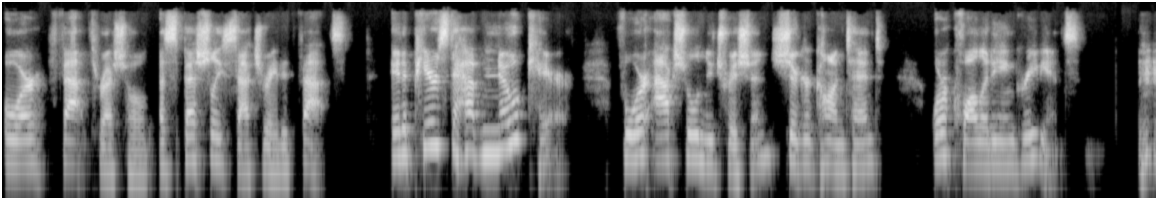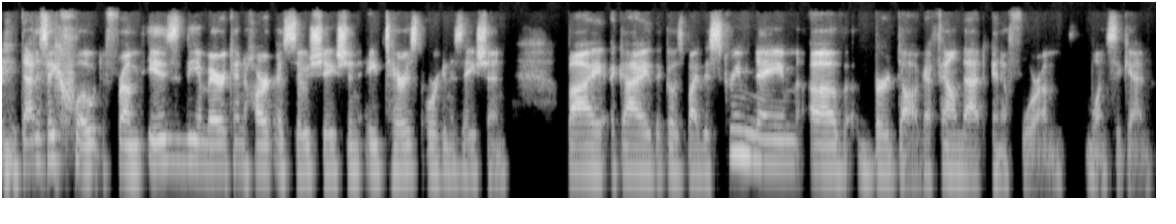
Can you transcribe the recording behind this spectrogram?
or fat threshold, especially saturated fats. It appears to have no care for actual nutrition, sugar content, or quality ingredients. that is a quote from Is the American Heart Association a terrorist organization? by a guy that goes by the scream name of Bird Dog. I found that in a forum once again.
